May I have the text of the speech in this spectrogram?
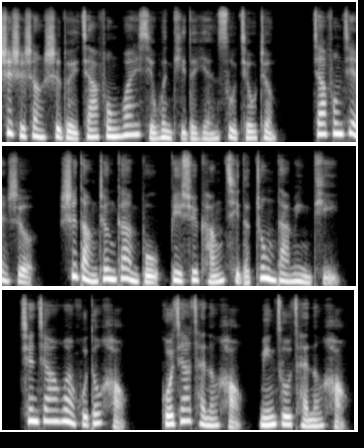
事实上，是对家风歪斜问题的严肃纠正。家风建设是党政干部必须扛起的重大命题。千家万户都好，国家才能好，民族才能好。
